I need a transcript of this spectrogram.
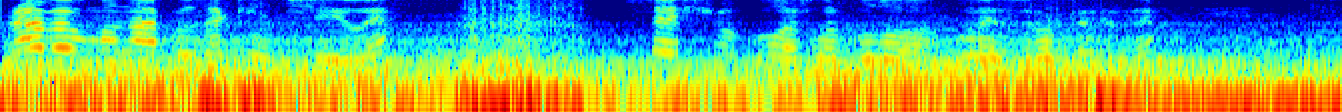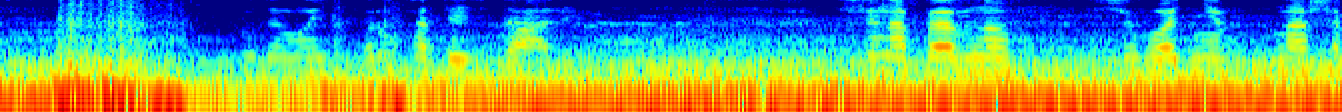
Справи в Монако закінчили. Все, що можна було, ми зробили. Будемо рухатись далі. Ще, напевно, сьогодні наше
